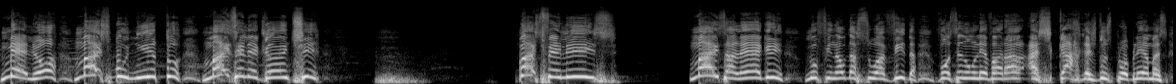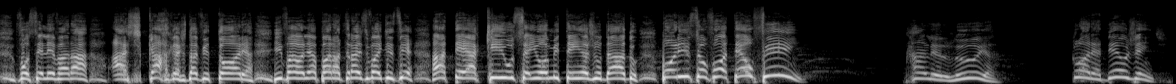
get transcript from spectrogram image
melhor, mais bonito, mais elegante, mais feliz mais alegre no final da sua vida. Você não levará as cargas dos problemas, você levará as cargas da vitória e vai olhar para trás e vai dizer: Até aqui o Senhor me tem ajudado, por isso eu vou até o fim. Aleluia! Glória a Deus, gente.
